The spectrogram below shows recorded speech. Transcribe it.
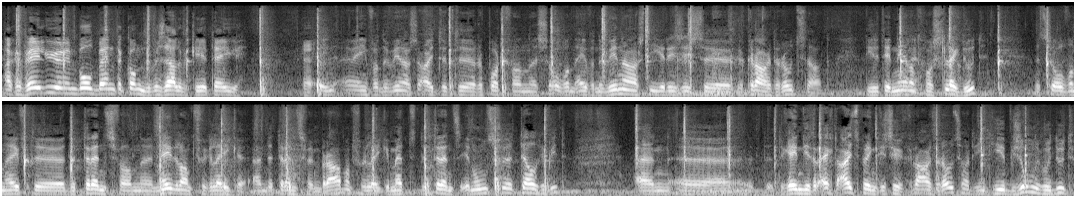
als je veel uren in bos bent, dan komt ze vanzelf een keer tegen. Een, een, van de winnaars uit het uh, rapport van uh, Sovan, een van de winnaars die er is, is uh, gekraagde roodstaat. Die het in Nederland gewoon slecht doet. Het Sovan heeft de trends van Nederland vergeleken en de trends van Brabant vergeleken met de trends in ons telgebied. En degene die er echt uitspringt is de gekraagde roodstaat, die het hier bijzonder goed doet.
